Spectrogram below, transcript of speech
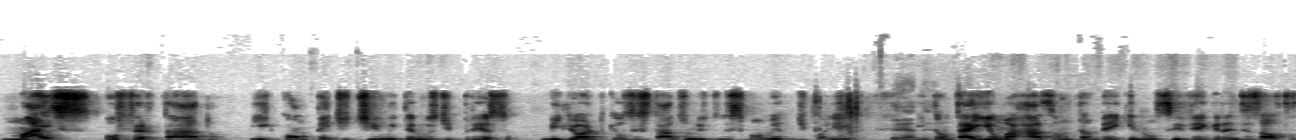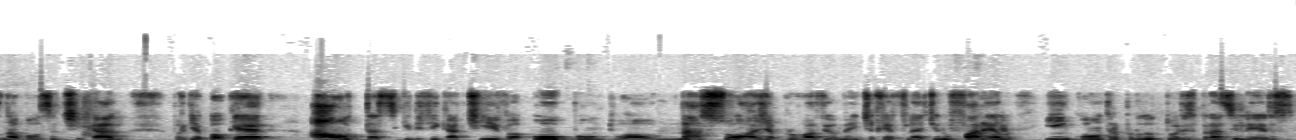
mais ofertado e competitivo em termos de preço, melhor do que os Estados Unidos nesse momento de colheita. É, né? Então tá aí uma razão também que não se vê grandes altas na Bolsa de Chicago, porque qualquer alta significativa ou pontual na soja provavelmente reflete no farelo e encontra produtores brasileiros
